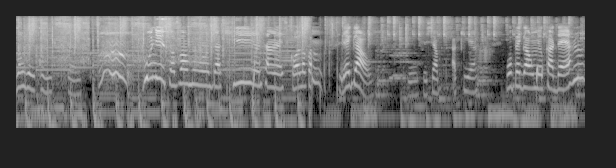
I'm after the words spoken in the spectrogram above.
Vamos ver como que tá. Bonita, vamos andar aqui, entrar na escola. Legal. Vou fechar aqui. é. Vou pegar o meu caderno,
